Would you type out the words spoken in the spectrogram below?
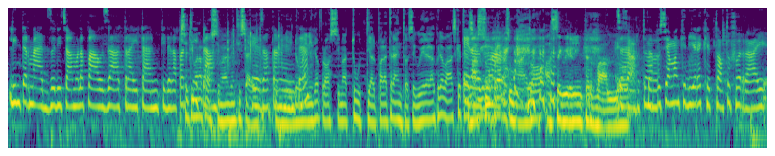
l'intermezzo, diciamo, la pausa tra i tempi della partita. Settimana prossima, il 26. Esattamente. Quindi domenica prossima tutti al Palatrento a seguire l'Aquila Basket E e. Soprattutto a seguire l'intervallo. Esatto, Certo. ma possiamo anche dire che Toto Forrai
